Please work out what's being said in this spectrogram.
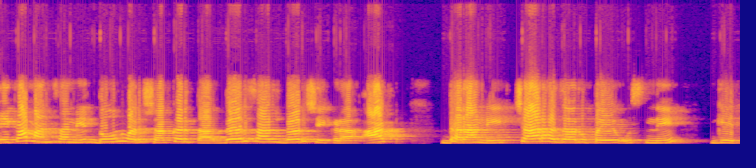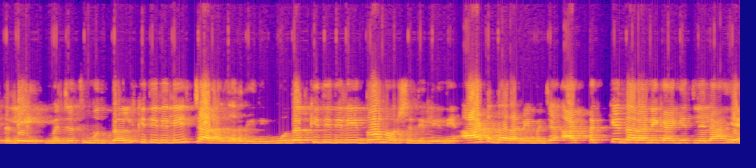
एका माणसाने दोन वर्षाकरता दर साल दर शेकडा आठ दराने चार हजार रुपये उसने घेतले. म्हणजेच मुद्दल किती दिली? चार हजार दिली. मुदत किती दिली? दोन वर्ष दिली. आणि आठ दराने म्हणजे आठ टक्के दराने काय घेतलेलं आहे?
